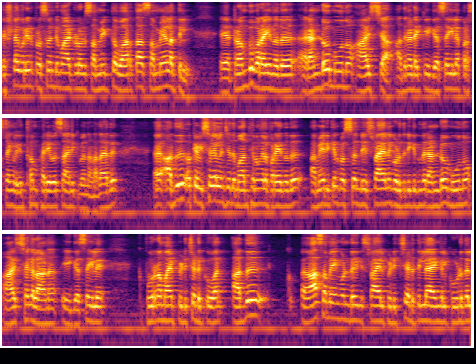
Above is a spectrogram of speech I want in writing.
ദക്ഷിണ കൊറിയൻ പ്രസിഡന്റുമായിട്ടുള്ള ഒരു സംയുക്ത വാർത്താ സമ്മേളനത്തിൽ ട്രംപ് പറയുന്നത് രണ്ടോ മൂന്നോ ആഴ്ച അതിനിടയ്ക്ക് ഗസയിലെ പ്രശ്നങ്ങൾ യുദ്ധം പര്യവസാനിക്കുമെന്നാണ്. അതായത് അത് ഒക്കെ വിശകലനം ചെയ്ത് മാധ്യമങ്ങൾ പറയുന്നത് അമേരിക്കൻ പ്രസിഡന്റ് ഇസ്രായേലിന് കൊടുത്തിരിക്കുന്നത് രണ്ടോ മൂന്നോ ആഴ്ചകളാണ് ഈ ഗസയിലെ പൂർണമായും പിടിച്ചെടുക്കുവാൻ. അത് ആ സമയം കൊണ്ട് ഇസ്രായേൽ പിടിച്ചെടുത്തില്ല എങ്കിൽ കൂടുതൽ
